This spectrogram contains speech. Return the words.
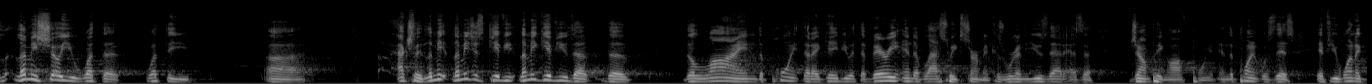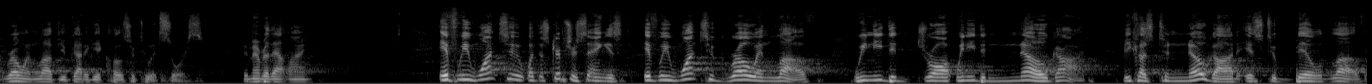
L- let me show you what the what the uh, actually let me let me just give you let me give you the the the line the point that I gave you at the very end of last week's sermon because we're going to use that as a jumping off point. And the point was this: if you want to grow in love, you've got to get closer to its source. Remember that line. If we want to, what the scripture is saying is, if we want to grow in love, we need to draw, we need to know God. Because to know God is to build love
